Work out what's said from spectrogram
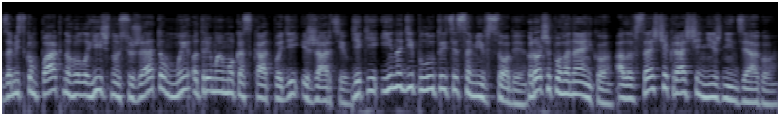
Замість компактного логічного сюжету ми отримуємо каскад подій і жартів, які іноді плутаються самі в собі. Коротше, поганенько, але все ще краще, ніж ніндзяго.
